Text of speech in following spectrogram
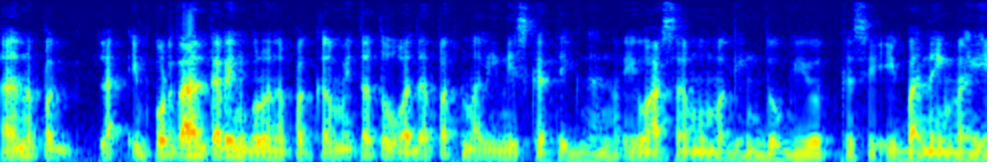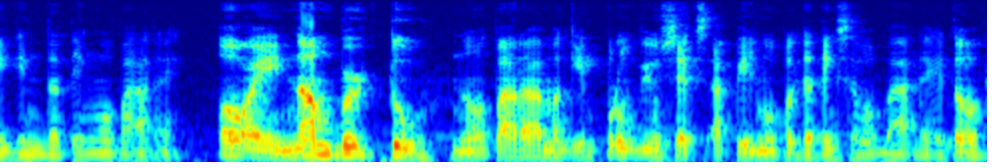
Lalo na pag, importante rin bro na pag may tattoo ka, dapat malinis ka tignan. No? Iwasan mo maging dugyot kasi iba na yung magiging dating mo pare. Okay, number two, no? Para mag-improve yung sex appeal mo pagdating sa babae. Ito,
